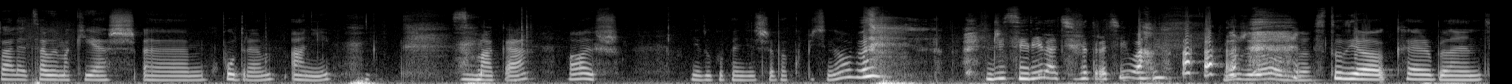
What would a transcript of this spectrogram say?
Chwalę cały makijaż em, pudrem Ani z Maka. O, już niedługo będzie trzeba kupić nowy. GC Rilla ci wytraciła. Dobrze, dobrze. Studio Care Blend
